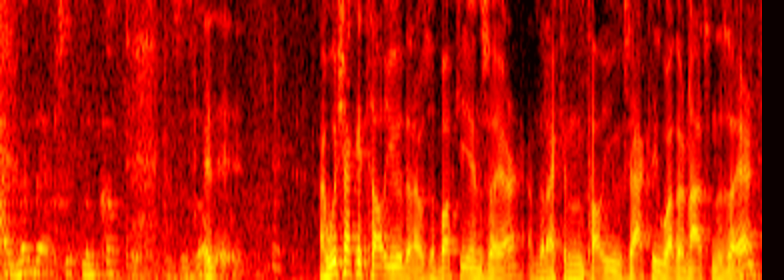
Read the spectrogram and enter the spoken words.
I remember absolutely Cup, it's. It- it- I wish I could tell you that I was a Baki in Zohar and that I can tell you exactly whether or not it's in the Zohar.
